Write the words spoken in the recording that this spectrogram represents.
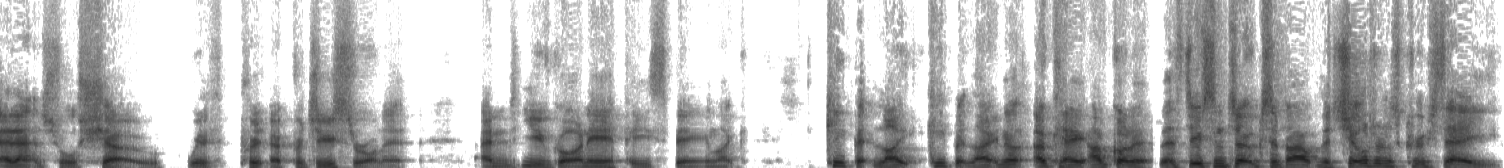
an actual show with pr- a producer on it, and you've got an earpiece being like, "Keep it light, keep it light." No, okay, I've got it. Let's do some jokes about the Children's Crusade.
